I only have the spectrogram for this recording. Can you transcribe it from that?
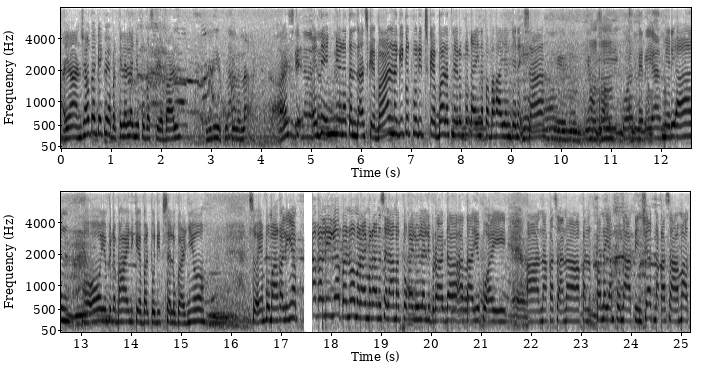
Ayan, shout out kay Kuya Bal. Kilala niyo po ba si Kuya Bal? hindi ko kilala. Ay, si, hindi niyo natandaan si Kuya Bal. Nag-ikot po dito si Kuya Bal at meron pa tayong napabahayan dyan na isa. Meron. Yung si Juan Merian. Mary Ann. Oo, yung pinabahay ni Kuya Bal po dito sa lugar nyo. So, ayan po mga kalingap. Kalingap, ano, maraming maraming salamat po kay Lula Librada at tayo po ay uh, nakasana, panayam po natin siya at nakasama at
